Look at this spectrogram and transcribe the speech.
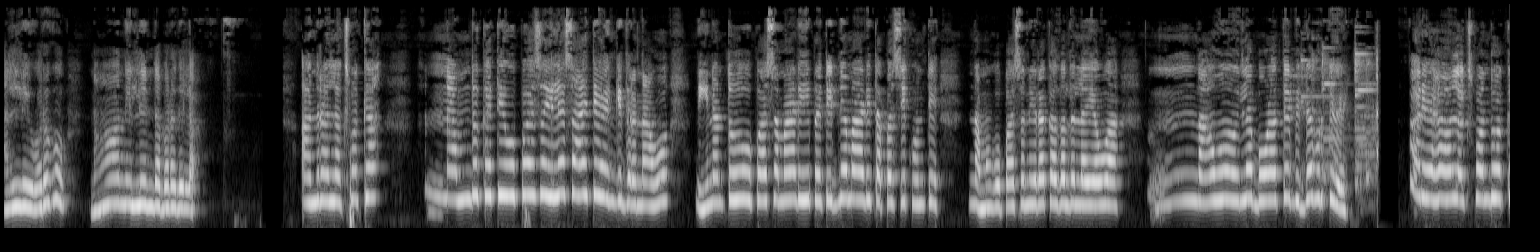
ಅಲ್ಲಿವರೆಗೂ ನಾನು ಇಲ್ಲಿಂದ ಬರೋದಿಲ್ಲ. ಅಂದ್ರೆ ಲಕ್ಷ್ಮಕ್ಕ ನಮ್ದು ಕತಿ ಉಪವಾಸ ಇಲ್ಲ ಸಾಯ್ತಿ ಹೆಂಗಿದ್ರ ನಾವು. ನೀನಂತೂ ಉಪವಾಸ ಮಾಡಿ, ಪ್ರತಿಜ್ಞೆ ಮಾಡಿ ತಪಸ್ಸಿ ಕುಂತಿ. ನಮಗ ಉಪವಾಸ ನೀರಕ್ಕಾಗಲ್ಲ ಯವ್ವ. ನಾವು ಇಲ್ಲ, ಬೋಳತ್ತೆ ಬಿದ್ದೇ ಬಿಡ್ತೀವಿ. ಅರೆ, ಹಾ, ಲಕ್ಷ್ಮಣ್ ಅಕ್ಕ,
